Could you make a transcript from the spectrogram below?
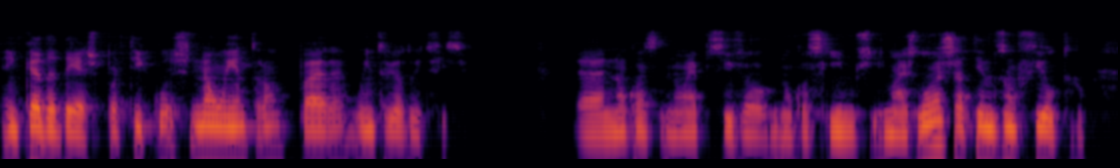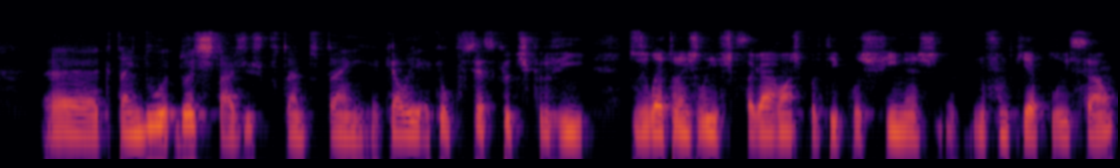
em cada 10 partículas não entram para o interior do edifício. Eh, não, não é possível, não conseguimos ir mais longe, já temos um filtro uh, que tem dois estágios, portanto, tem aquele, aquele processo que eu descrevi dos elétrons livres que se agarram às partículas finas, no fundo, que é a poluição.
